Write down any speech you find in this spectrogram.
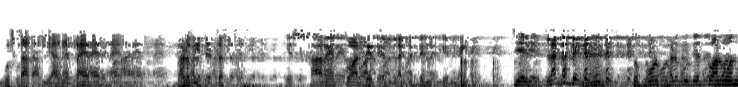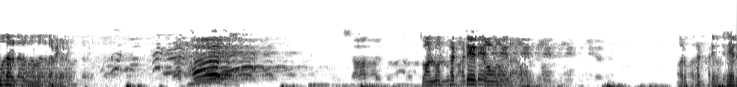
گستاخی آلے بیت بڑوی دے دست یہ سارے تواڈے تے لگدے نے کہ نہیں۔ جے لگدے نے تو ہن بڑوی دے تانوں اندر کون کرے؟ پھٹے کون اور پھٹے پھر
